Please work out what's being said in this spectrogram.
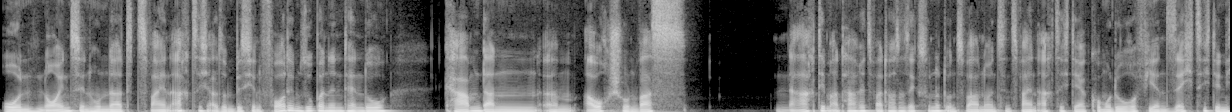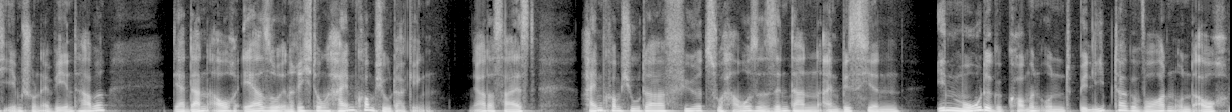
Und 1982, also ein bisschen vor dem Super Nintendo, kam dann ähm, auch schon was nach dem Atari 2600 und zwar 1982 der Commodore 64, den ich eben schon erwähnt habe, der dann auch eher so in Richtung Heimcomputer ging. Ja, das heißt, Heimcomputer für zu Hause sind dann ein bisschen in Mode gekommen und beliebter geworden und auch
